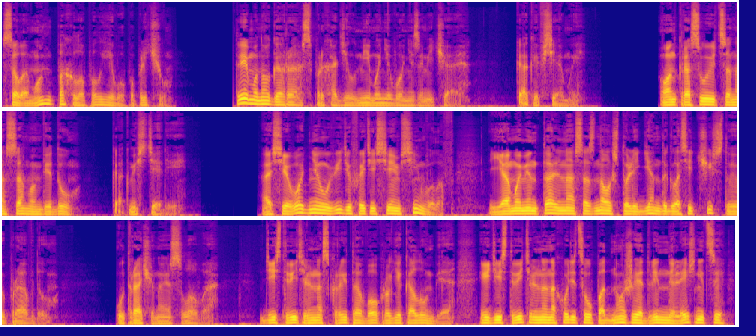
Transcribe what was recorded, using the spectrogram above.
Соломон похлопал его по плечу. «Ты много раз проходил мимо него, не замечая, как и все мы. Он красуется на самом виду, как мистерии. А сегодня, увидев эти семь символов, я моментально осознал, что легенда гласит чистую правду. Утраченное слово действительно скрыто в округе Колумбия и действительно находится у подножия длинной лестницы —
